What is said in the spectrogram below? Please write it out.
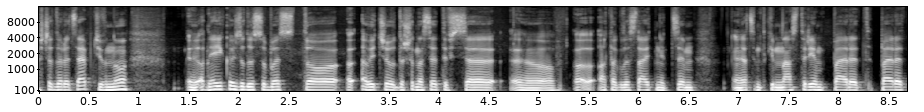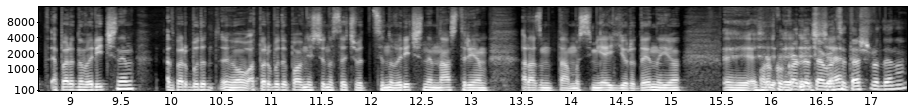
щодо рецептів, ну я якось особисто відчув, що наситився а так достатньо цим цим таким настроєм перед перед, перед новорічним, а тепер буду а тепер буду повністю насичуватися новорічним настроєм разом там з сім'єю, родиною. Рококо для тебе це теж родина?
